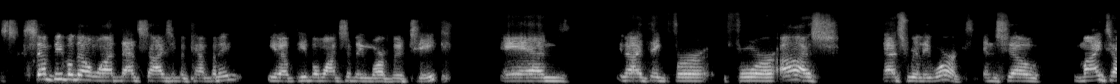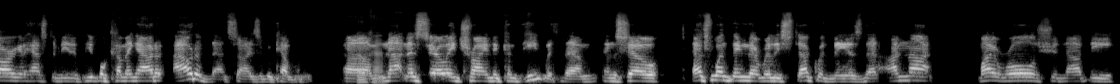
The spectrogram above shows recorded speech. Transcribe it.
some people don't want that size of a company. You know, people want something more boutique. And, you know, I think for for us, that's really worked. And so my target has to be the people coming out out of that size of a company, um, okay. not necessarily trying to compete with them. And so that's one thing that really stuck with me is that I'm not, my role should not be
